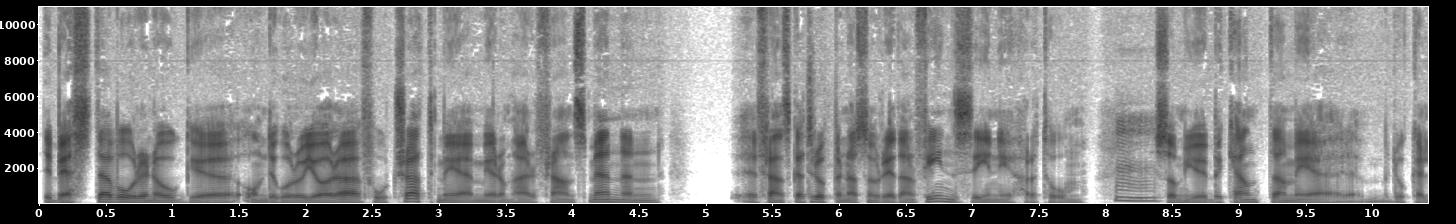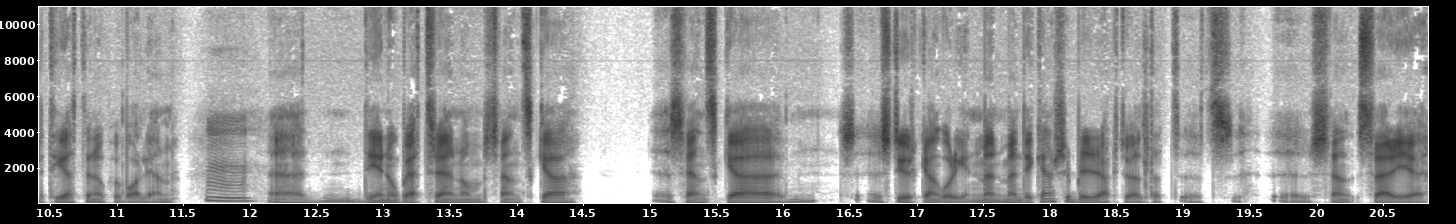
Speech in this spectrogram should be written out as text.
det bästa vore nog om det går att göra fortsatt med, med de här fransmännen, franska trupperna som redan finns inne i Khartoum, mm. som ju är bekanta med lokaliteten uppenbarligen. Mm. Det är nog bättre än om svenska svenska styrkan går in. Men, men det kanske blir aktuellt att, att Sverige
